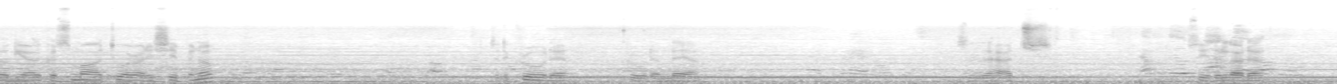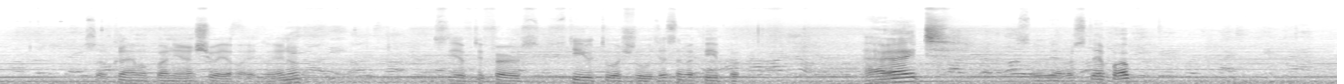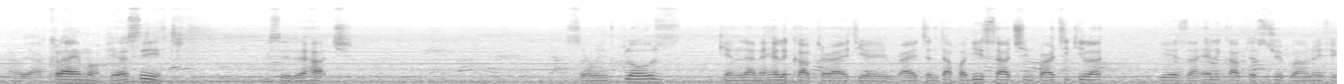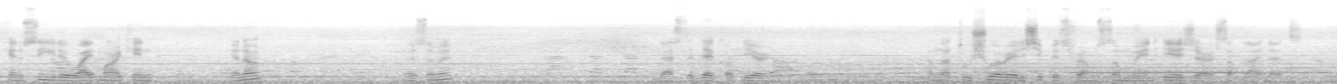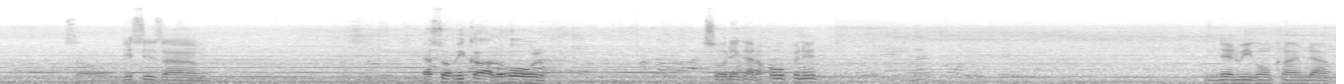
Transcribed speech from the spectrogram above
go get like a small tour of the ship, you know. To the crew there, crew them there. See the hatch. See the ladder. So climb up on here and show you how it go, you know. Safety first, steel toe shoes, just some people. Alright. So we have a step up. Now we are climb up, you see it? This is the hatch. So when it closes, you can land a helicopter right here. Right on top of this hatch in particular, here's a helicopter strip. I don't know if you can see the white marking, you know? You see me? That's the deck up there. I'm not too sure where the ship is from, somewhere in Asia or something like that. So this is um that's what we call the hole. So they gotta open it. And then we gonna climb down.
